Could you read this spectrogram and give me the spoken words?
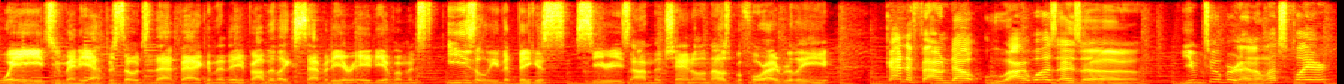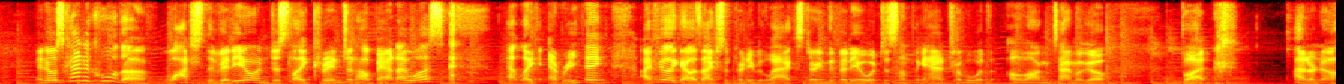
way too many episodes of that back in the day, probably like 70 or 80 of them. It's easily the biggest series on the channel, and that was before I really kind of found out who I was as a YouTuber and a Let's Player. And it was kind of cool to watch the video and just like cringe at how bad I was at like everything. I feel like I was actually pretty relaxed during the video, which is something I had trouble with a long time ago. But I don't know.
